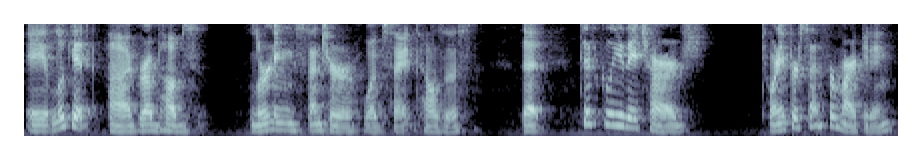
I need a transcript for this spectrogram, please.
A look at uh, Grubhub's Learning Center website tells us that typically they charge 20% for marketing,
